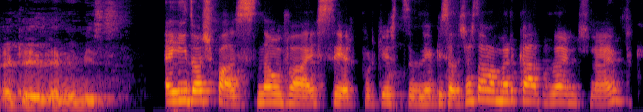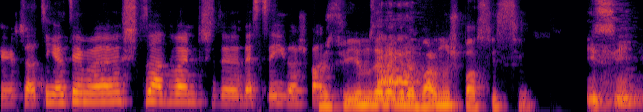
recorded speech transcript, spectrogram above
É que é, é mesmo isso. A ida ao espaço não vai ser, porque este episódio já estava marcado antes, não é? Porque já tinha tema estudado antes de- dessa ida ao Mas espaço. devíamos era gravar no espaço, isso sim. Isso sim.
